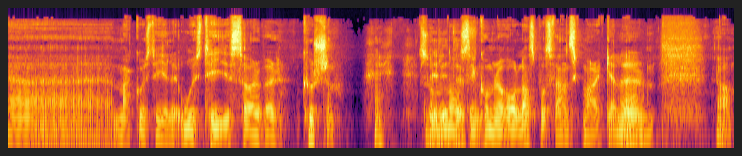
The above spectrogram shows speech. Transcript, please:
uh, MacOS 10 eller OS 10 serverkursen. Det är Som lite- någonsin kommer att hållas på svensk mark. Eller Ja. ja.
